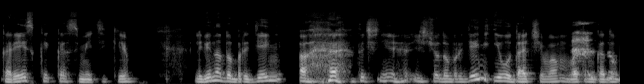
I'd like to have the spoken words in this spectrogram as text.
корейской косметики. Левина, добрый день. Точнее, еще добрый день и удачи вам в этом году.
